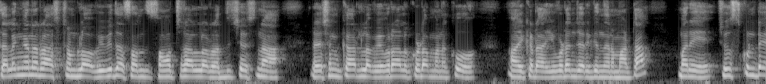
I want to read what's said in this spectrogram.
తెలంగాణ రాష్ట్రంలో వివిధ సం- సంవత్సరాల్లో రద్దు చేసిన రేషన్ కార్డుల వివరాలు కూడా మనకు ఇక్కడ ఇవ్వడం జరిగిందనమాట మరి చూసుకుంటే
